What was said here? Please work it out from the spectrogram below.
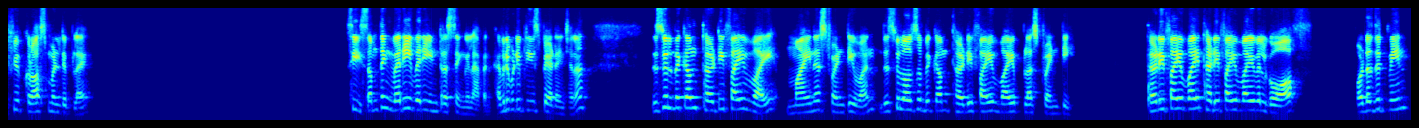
if you cross multiply see something very very interesting will happen. Everybody please pay attention huh? this will become 35y minus 21 this will also become 35y plus 20 35y 35y will go off. What does it mean?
